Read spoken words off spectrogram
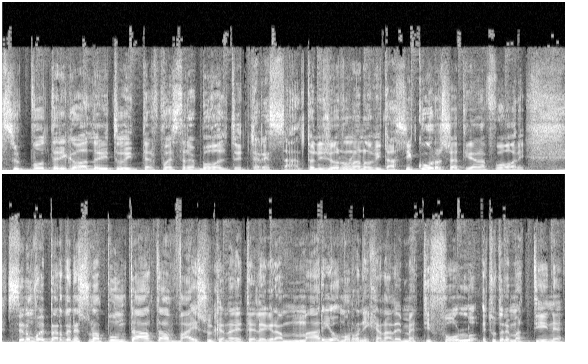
sul ponte di comando di Twitter può essere molto interessante. Ogni giorno una novità, sicuro ce la tirerà fuori. Se non vuoi perdere nessuna puntata, vai sul canale Telegram Mario Moroni Canale, metti follow e tutte le mattine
